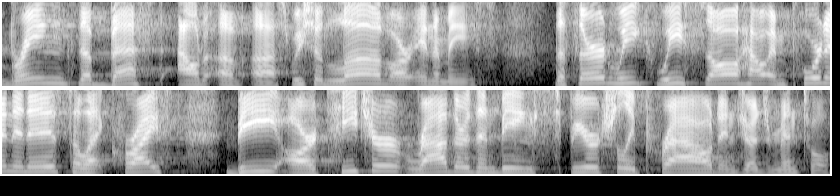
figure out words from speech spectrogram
bring the best out of us. We should love our enemies. The third week, we saw how important it is to let Christ be our teacher rather than being spiritually proud and judgmental.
